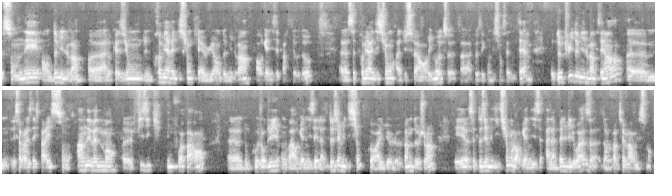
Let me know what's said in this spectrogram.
sont nés en 2020 euh, à l'occasion d'une première édition qui a eu lieu en 2020, organisée par Théodo. Euh, cette première édition a dû se faire en remote euh, à cause des conditions sanitaires. Depuis 2021, euh, les Serverless Days Paris sont un événement physique une fois par an. donc aujourd'hui, on va organiser la deuxième édition qui aura lieu le 22 juin. Et cette deuxième édition, on l'organise à la Bellevilloise, dans le 20e arrondissement.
